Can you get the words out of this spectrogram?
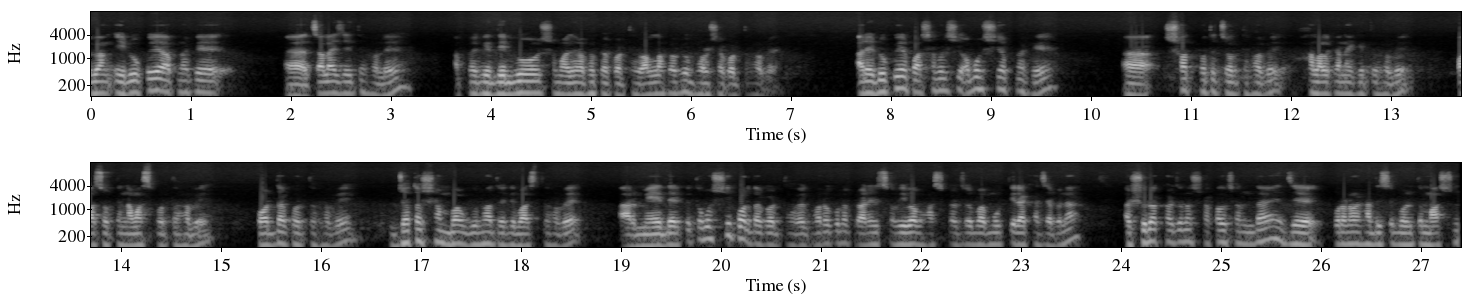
এবং এই রুকিয়া আপনাকে চালায় যেতে হলে আপনাকে দীর্ঘ সময় অপেক্ষা করতে হবে, আল্লাহ পাকে ভরসা করতে হবে। আর এই রুকিয়ার পাশাপাশি অবশ্যই আপনাকে সৎ পথে চলতে হবে, হালাল কানা খেতে হবে, পাঁচ ওয়াক্ত নামাজ পড়তে হবে, পর্দা করতে হবে, যত সম্ভব গুণ থেকে বাঁচতে হবে। আর মেয়েদেরকে তো অবশ্যই পর্দা করতে হবে, ঘরে কোনো প্রাণীর ছবি বা ভাস্কর্য বা মূর্তি রাখা যাবে না। আর সুরক্ষার জন্য সকাল সন্ধ্যায় যে কোরআন হাদিসে বর্ণিত মাসুন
